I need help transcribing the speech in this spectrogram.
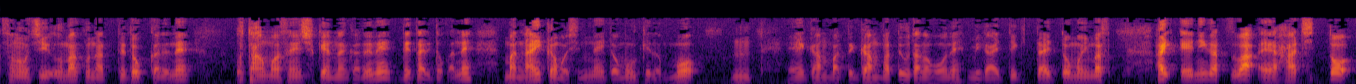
そのうち上手くなってどっかでね、歌うま選手権なんかでね、出たりとかね、まあないかもしんないと思うけども、うん、えー、頑張って頑張って歌の方ね、磨いていきたいと思います。はい、えー2月は、えー8と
